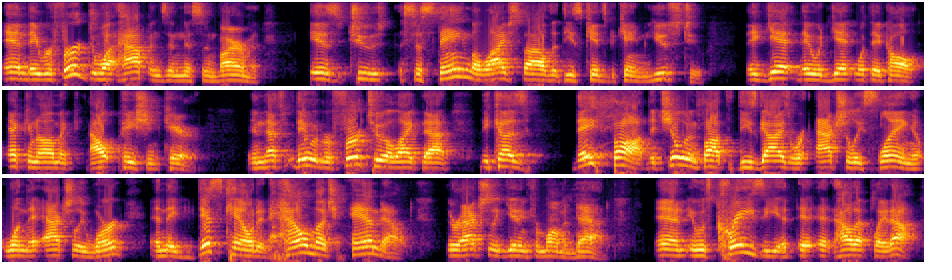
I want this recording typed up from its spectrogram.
And they referred to what happens in this environment is to sustain the lifestyle that these kids became used to. They get they would get what they call economic outpatient care. And that's they would refer to it like that because they thought the children thought that these guys were actually slaying it when they actually weren't and they discounted how much handout they're actually getting from mom and dad and it was crazy at, at, at how that played out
